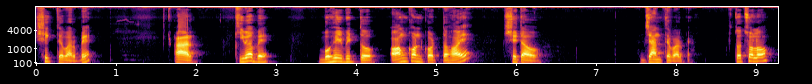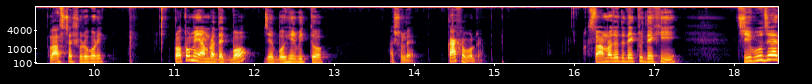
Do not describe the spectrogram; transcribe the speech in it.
শিখতে পারবে। আর কীভাবে বহির্বৃত্ত অঙ্কন করতে হয় সেটাও জানতে পারবে। তো চলো, ক্লাসটা শুরু করি। প্রথমেই আমরা দেখব যে বহির্বৃত্ত আসলে কাকে বলে। সো আমরা যদি একটু দেখি, ত্রিভুজের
